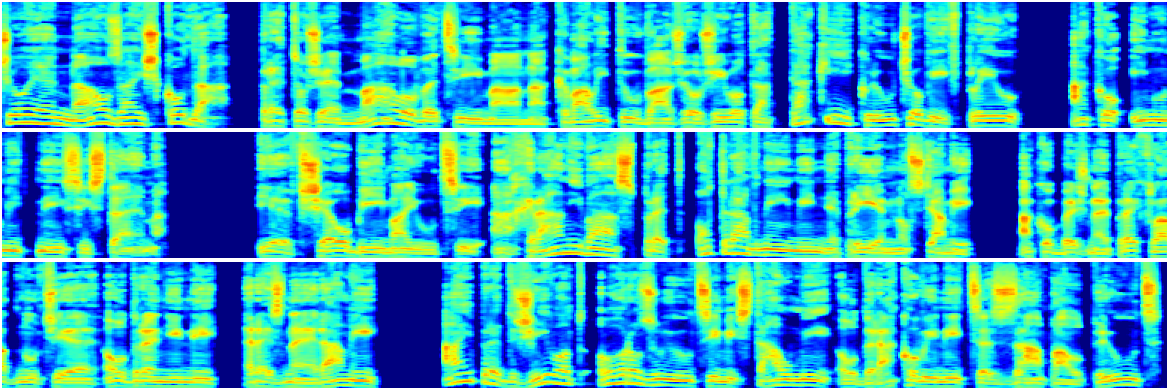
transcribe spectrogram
čo je naozaj škoda, pretože málo vecí má na kvalitu vášho života taký kľúčový vplyv ako imunitný systém. Je všeobjímajúci a chráni vás pred otravnými nepríjemnosťami, ako bežné prechladnutie, odreniny, rezné rany, aj pred život ohrozujúcimi stavmi od rakoviny cez zápal pľúc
